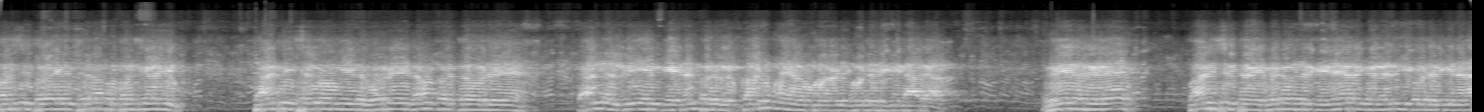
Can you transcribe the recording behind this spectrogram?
பரிசு துறையின் சிறப்பு பரிசுகளையும் தாண்டி செல்வோம். என்று ஒரே நோக்கத்தோடு கண்ணல் பிஎம்கே நண்பர்கள் கடுமையாக போராடி கொண்டிருக்கிறார்கள். வீரர்களே பரிசு தொகை பெறுவதற்கு நேரங்கள் நெருங்கிக் கொண்டிருக்கின்றன.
